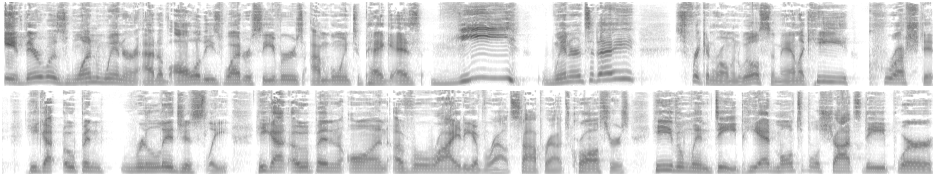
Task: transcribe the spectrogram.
if there was one winner out of all of these wide receivers, I'm going to peg as the winner today It's freaking Roman Wilson, man. Like he crushed it. He got open religiously. He got open on a variety of routes, stop routes, crossers. He even went deep. He had multiple shots deep where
